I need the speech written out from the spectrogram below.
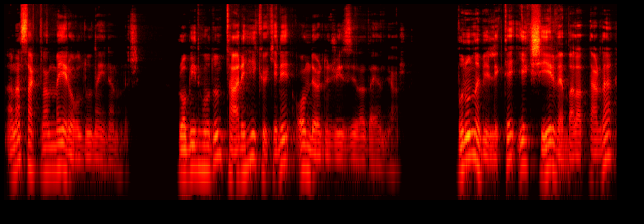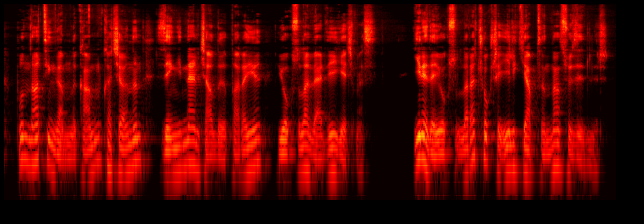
ana saklanma yeri olduğuna inanılır. Robin Hood'un tarihi kökeni 14. yüzyıla dayanıyor. Bununla birlikte ilk şiir ve balatlarda bu Nottinghamlı kanun kaçağının zenginden çaldığı parayı yoksula verdiği geçmez. Yine de yoksullara çokça iyilik yaptığından söz edilir.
